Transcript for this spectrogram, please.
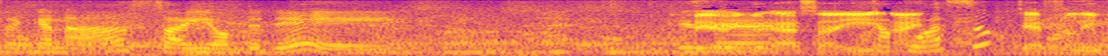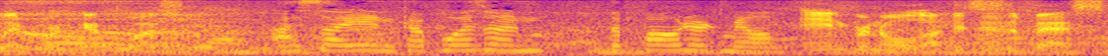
Second acai of the day. Very good acai. and I definitely went for cupuaçu. Acai and cupuaçu and the powdered milk. And granola. This is the best.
